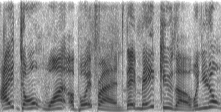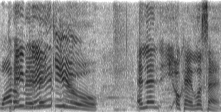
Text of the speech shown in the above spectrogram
I don't want a boyfriend. They make you though. When you don't want They them, they make make, you. And then, okay, listen.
